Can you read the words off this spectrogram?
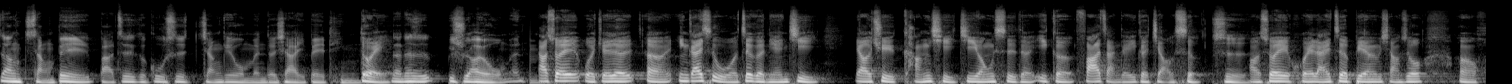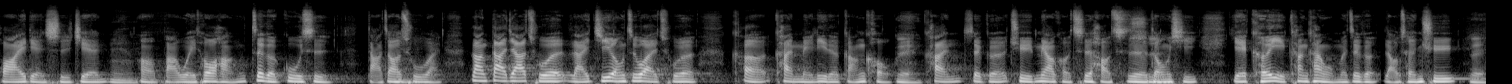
让长辈把这个故事讲给我们的下一辈听。对，那但是必须要有我们。那所以我觉得，呃，应该是我这个年纪要去扛起基隆市的一个发展的一个角色。是啊，所以回来这边想说，呃，花一点时间，嗯，哦，把委托行这个故事。打造出来，让大家除了来基隆之外，除了看看美丽的港口，对，看这个去庙口吃好吃的东西，也可以看看我们这个老城区，对，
